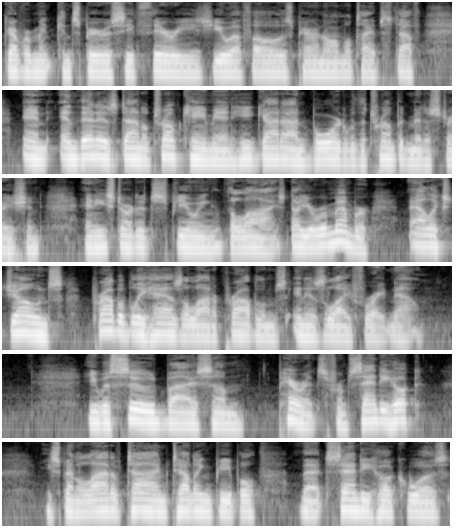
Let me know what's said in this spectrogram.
government conspiracy theories, UFOs, paranormal type stuff. And and then as Donald Trump came in, he got on board with the Trump administration and he started spewing the lies. Now you remember Alex Jones probably has a lot of problems in his life right now. He was sued by some parents from Sandy Hook. He spent a lot of time telling people that Sandy Hook was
